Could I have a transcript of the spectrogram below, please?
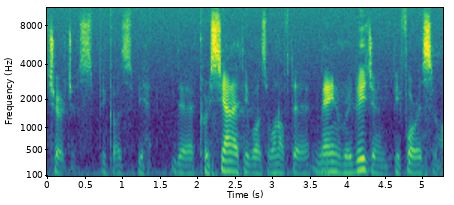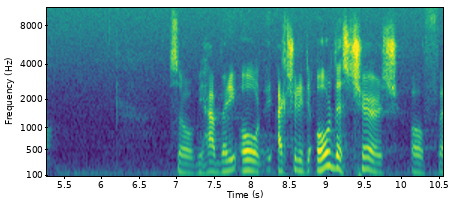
churches because we ha- the Christianity was one of the main religion before Islam. So we have very old. Actually, the oldest church of uh,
